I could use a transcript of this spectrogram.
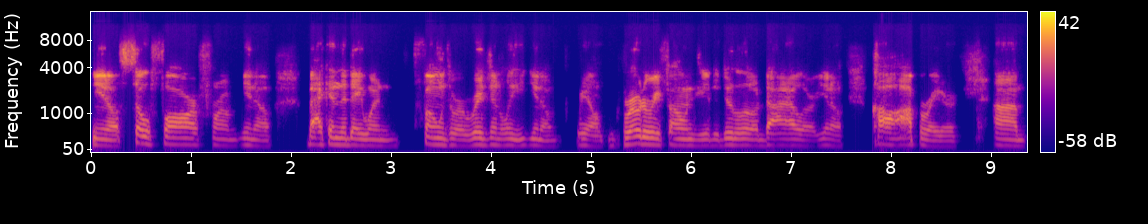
you know so far from you know back in the day when phones were originally, you know, you know, rotary phones, you had to do the little dial or, you know, call operator. Um,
